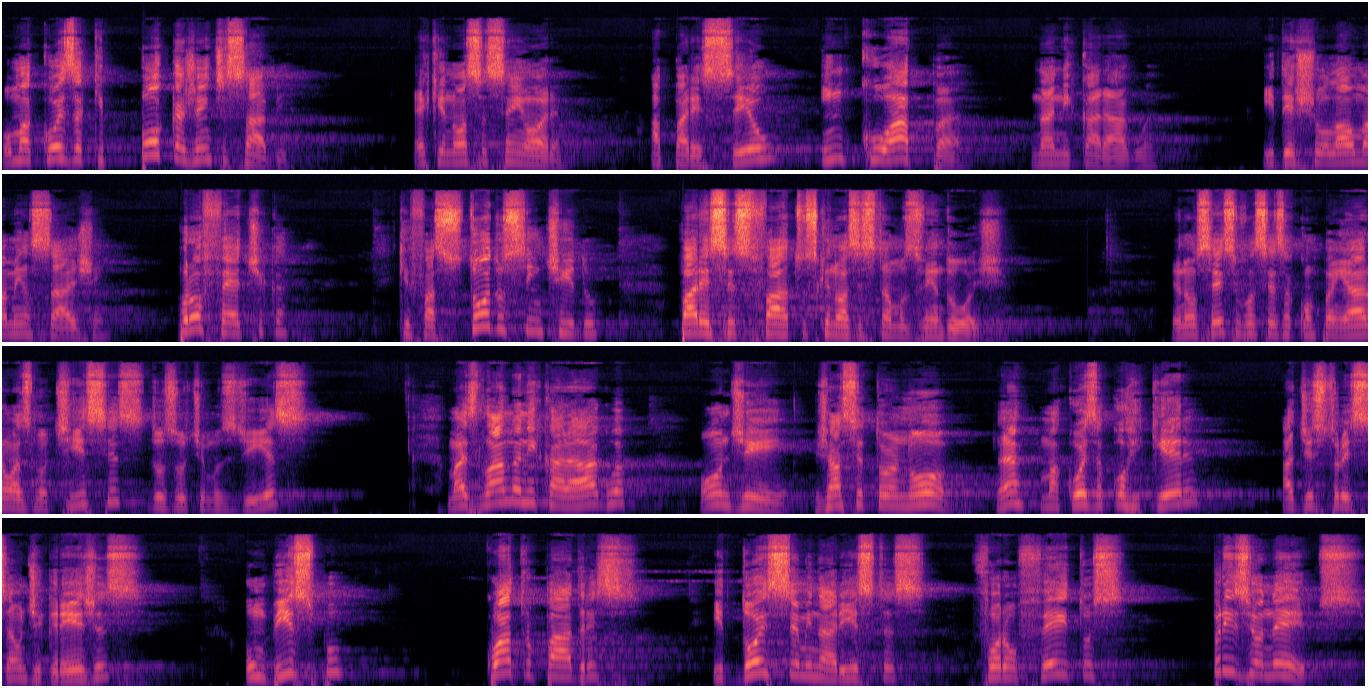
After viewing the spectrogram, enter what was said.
Uma coisa que pouca gente sabe é que Nossa Senhora apareceu em Coapa, na Nicarágua, e deixou lá uma mensagem profética que faz todo sentido para esses fatos que nós estamos vendo hoje. Eu não sei se vocês acompanharam as notícias dos últimos dias, mas lá na Nicarágua, onde já se tornou né, uma coisa corriqueira a destruição de igrejas, um bispo, quatro padres e dois seminaristas foram feitos prisioneiros,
